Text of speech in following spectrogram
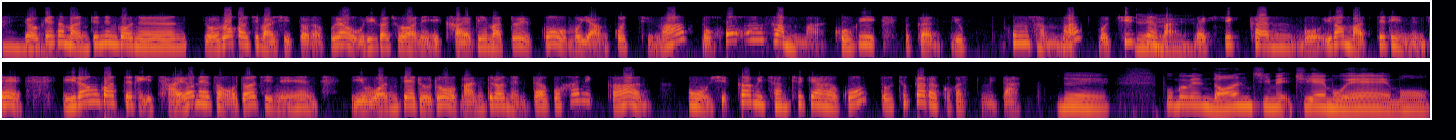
음. 여기서 만드는 거는 여러 가지 맛이 있더라고요. 우리가 좋아하는 이 갈비 맛도 있고, 뭐 양꼬치 맛, 뭐 홍삼 맛, 고기 약간 육 홍삼 맛, 뭐 치즈 네. 맛, 멕시칸 뭐 이런 맛들이 있는데 이런 것들이 이 자연에서 얻어지는 이 원재료로 만들어낸다고 하니까 어, 식감이 참 특이하고 또 특별할 것 같습니다. 네. 보면 넌 GMO에 뭐 어,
